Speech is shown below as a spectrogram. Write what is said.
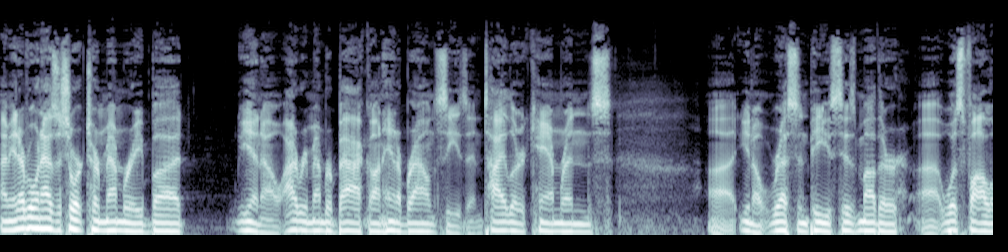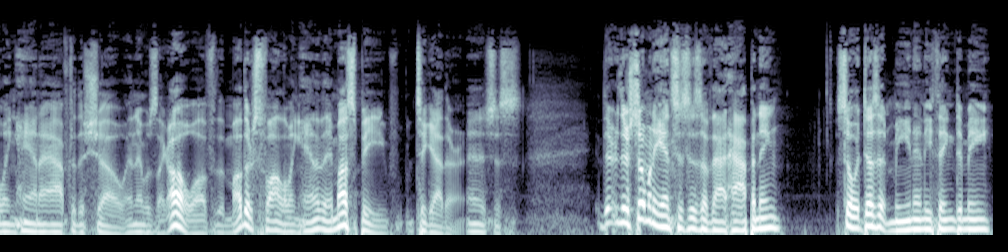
i mean everyone has a short-term memory but you know i remember back on hannah brown's season tyler cameron's uh, you know, rest in peace, his mother uh, was following Hannah after the show, and it was like, oh well, if the mother's following Hannah, they must be together, and it's just there, there's so many instances of that happening, so it doesn't mean anything to me.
